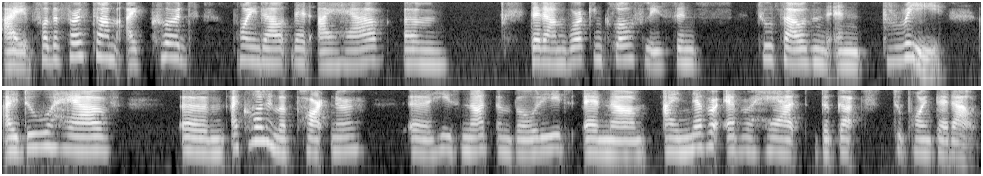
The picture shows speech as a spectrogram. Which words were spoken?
I for the first time I could point out that I have um that I'm working closely since 2003. I do have, um, I call him a partner. Uh, he's not embodied, and um, I never ever had the guts to point that out.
